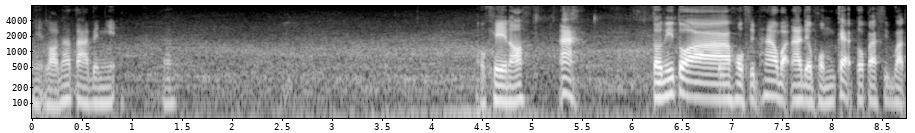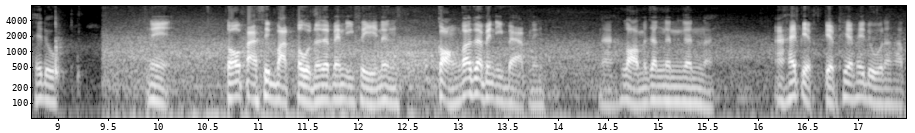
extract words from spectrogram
นี่หลอดหน้าตาเป็นงี้นะโอเคเนาะอะตัวนี้ตัว 65 วัตต์นะเดี๋ยวผมแกะตัว 80 วัตต์ให้ดู นี่ตัว 80 วัตต์ตูดมันจะเป็นอีกสีหนึ่งกล่องก็จะเป็นอีกแบบหนึ่งนะหลอดมันจะเงินเงินหน่อยอะให้เปรียบเปรียบเทียบให้ดูนะครับ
